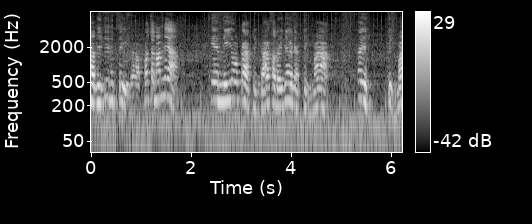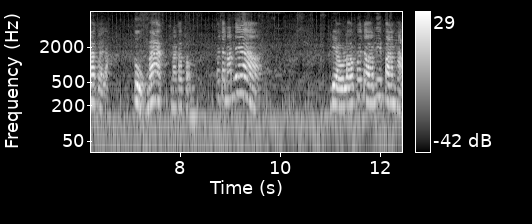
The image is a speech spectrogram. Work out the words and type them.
นาทีที่ 14 นะครับ เพราะฉะนั้นเนี่ย เกมนี้โอกาสถึงดาร์คสไลเดอร์เนี่ยถึงมากเอ้ยถึงมากเลยล่ะ สูงมากนะครับผมเพราะฉะนั้นเนี่ย เดี๋ยวเราก็จะรีบฟาร์มหา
